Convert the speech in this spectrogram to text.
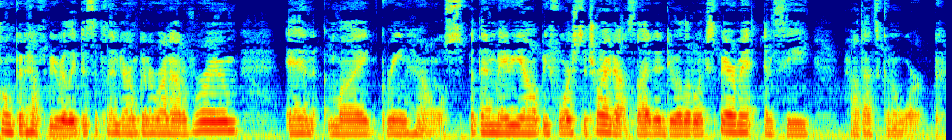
I'm going to have to be really disciplined or I'm going to run out of room in my greenhouse. But then maybe I'll be forced to try it outside and do a little experiment and see how that's going to work.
